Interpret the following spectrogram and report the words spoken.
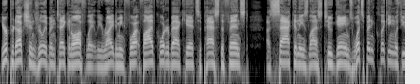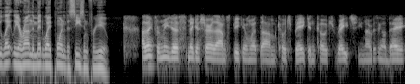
Your production's really been taken off lately, right? I mean, four, five quarterback hits, a pass defensed, a sack in these last two games. What's been clicking with you lately around the midway point of the season for you? I think for me, just making sure that I'm speaking with um, Coach Bake and Coach Rach, you know, every single day,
